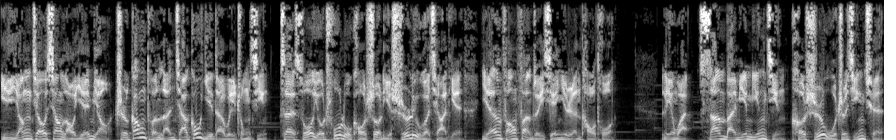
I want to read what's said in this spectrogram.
以杨郊乡老爷庙至钢屯兰家沟一带为中心，在所有出入口设立十六个卡点，严防犯罪嫌疑人逃脱。另外，三百名民警和十五只警犬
